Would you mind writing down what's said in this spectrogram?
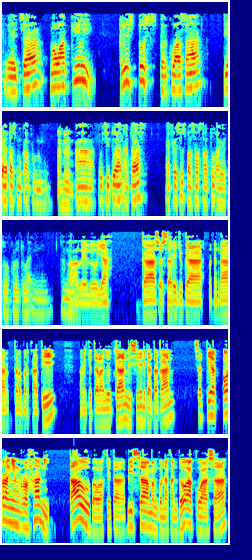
gereja mewakili Kristus berkuasa di atas muka bumi. Amin. Ah, puji Tuhan atas Efesus pasal 1 ayat 22 ini. Amin. Haleluya. Ga saudari juga mendengar terberkati. Mari kita lanjutkan. Di sini dikatakan, setiap orang yang rohani tahu bahwa kita bisa menggunakan doa kuasa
